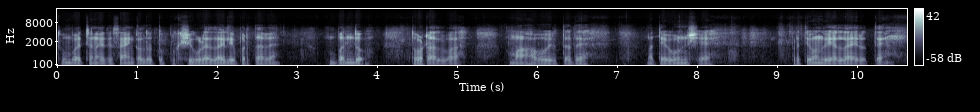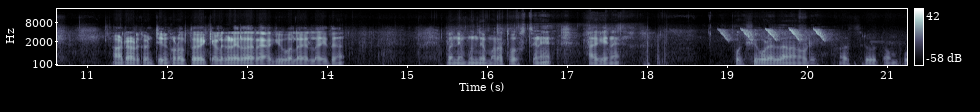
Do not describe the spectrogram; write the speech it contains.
ತುಂಬ ಚೆನ್ನಾಗಿದೆ. ಸಾಯಂಕಾಲದ ಹೊತ್ತು ಪಕ್ಷಿಗಳೆಲ್ಲ ಇಲ್ಲಿ ಬರ್ತವೆ. ಬಂದು ತೋಟ ಅಲ್ವಾ? ಮಾವು ಇರ್ತದೆ, ಮತ್ತು ಹುಣಸೆ, ಪ್ರತಿಯೊಂದು ಎಲ್ಲ ಇರುತ್ತೆ. ಆಟ ಆಡ್ಕೊಂಡು ತಿನ್ಕೊಂಡು ಹೋಗ್ತವೆ. ಕೆಳಗಡೆ ಎಲ್ಲ ರಾಗಿ ಹೊಲ ಎಲ್ಲ ಇದೆ. ಬನ್ನಿ, ಮುಂದೆ ಮರ ತೋರಿಸ್ತೀನಿ. ಹಾಗೆಯೇ ಪಕ್ಷಿಗಳೆಲ್ಲ ನೋಡಿ, ಹಸಿರು, ತಂಪು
